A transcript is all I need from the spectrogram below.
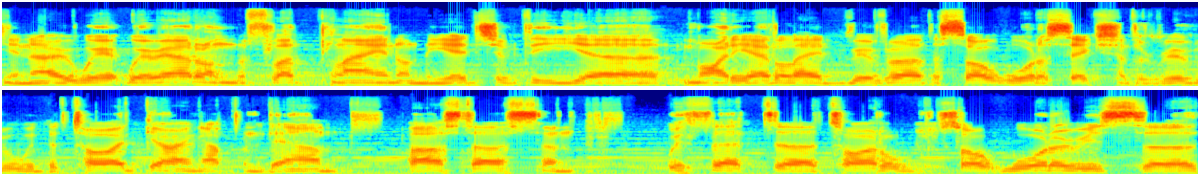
You know, we're, we're out on the floodplain on the edge of the uh, mighty Adelaide River, the saltwater section of the river with the tide going up and down past us. And with that uh, tidal salt water is uh,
